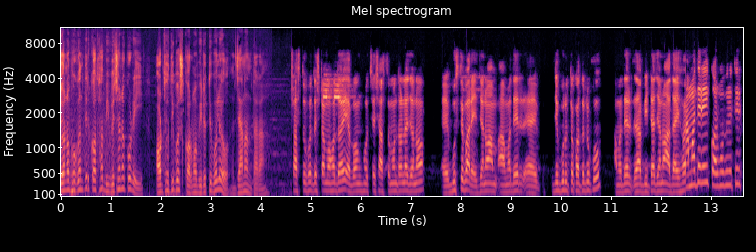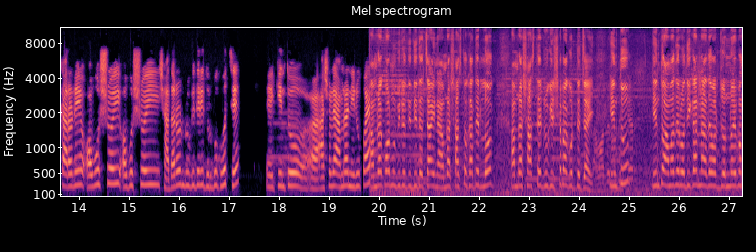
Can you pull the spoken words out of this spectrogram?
জনভোগান্তির কথা বিবেচনা করেই অর্ধদিবস কর্মবিরতি বলেও জানান তারা। স্বাস্থ্য উপদেষ্টা মহোদয় এবং হচ্ছে স্বাস্থ্য মন্ত্রণালয় যেন বুঝতে পারে যেন আমাদের যে গুরুত্ব কতটুকু আমাদের দাবিটা যেন আদায় হয়। আমাদের এই কর্মবিরতির কারণে অবশ্যই অবশ্যই সাধারণ রোগীদেরই দুর্ভোগ হচ্ছে কিন্তু আসলে আমরা নিরুপায়। আমরা কর্মবিরতি দিতে চাই না আমরা স্বাস্থ্য খাতের লোক আমরা স্বাস্থ্যের রুগীর সেবা করতে চাই। কিন্তু কিন্তু আমাদের অধিকার না দেওয়ার জন্য এবং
